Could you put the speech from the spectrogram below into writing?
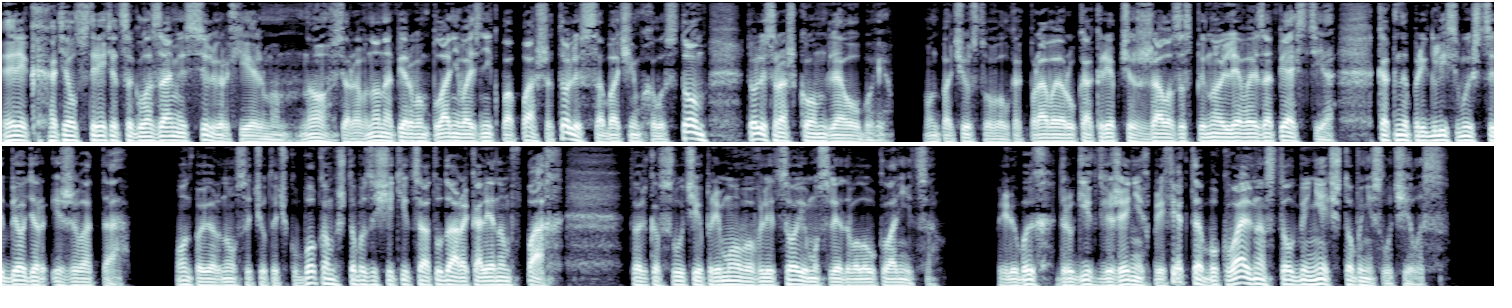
Эрик хотел встретиться глазами с Сильверхельмом, но все равно на первом плане возник папаша то ли с собачьим хлыстом, то ли с рожком для обуви. Он почувствовал, как правая рука крепче сжала за спиной левое запястье, как напряглись мышцы бедер и живота. Он повернулся чуточку боком, чтобы защититься от удара коленом в пах. Только в случае прямого в лицо ему следовало уклониться. При любых других движениях префекта буквально столбенеть, что бы ни случилось.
